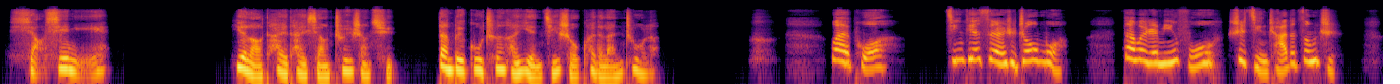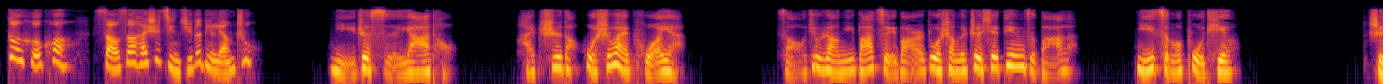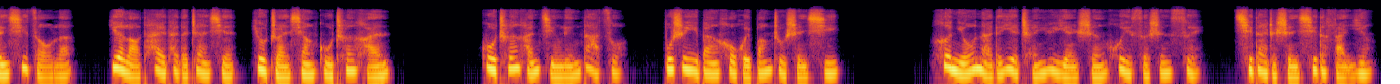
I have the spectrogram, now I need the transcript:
小心，你叶老太太想追上去，但被顾春寒眼疾手快的拦住了。外婆，今天虽然是周末，但为人民服务是警察的宗旨。更何况，嫂嫂还是警局的顶梁柱。你这死丫头，还知道我是外婆呀？早就让你把嘴巴、耳朵上的这些钉子拔了，你怎么不听？沈西走了，叶老太太的战线又转向顾春寒。顾春寒警铃大作，不是一般后悔帮助沈西。喝牛奶的叶晨玉眼神晦涩深邃，期待着沈西的反应。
